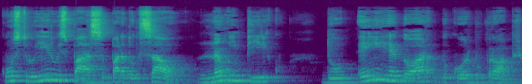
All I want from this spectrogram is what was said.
construir o espaço paradoxal, não empírico, do em redor do corpo próprio.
